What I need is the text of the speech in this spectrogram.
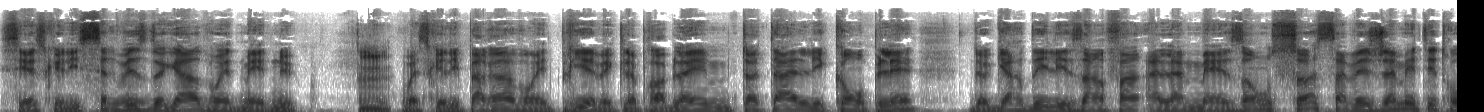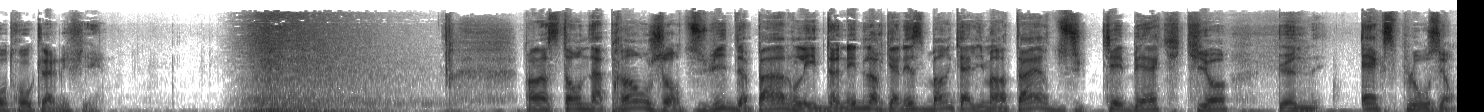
c'est est-ce que les services de garde vont être maintenus? Ou est-ce que les parents vont être pris avec le problème total et complet de garder les enfants à la maison? Ça, ça avait jamais été trop trop clarifié. Pendant ce temps, on apprend aujourd'hui, de par les données de l'organisme Banque alimentaire du Québec, qu'il y a une explosion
